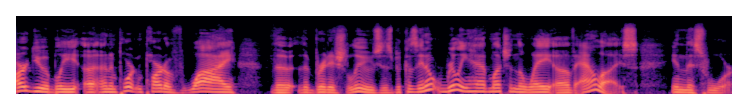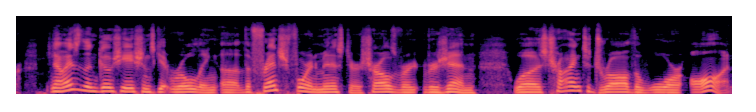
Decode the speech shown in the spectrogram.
arguably, uh, an important part of why the, the British lose is because they don't really have much in the way of allies in this war. Now, as the negotiations get rolling, uh, the French foreign minister, Charles Vergennes, was trying to draw the war on.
